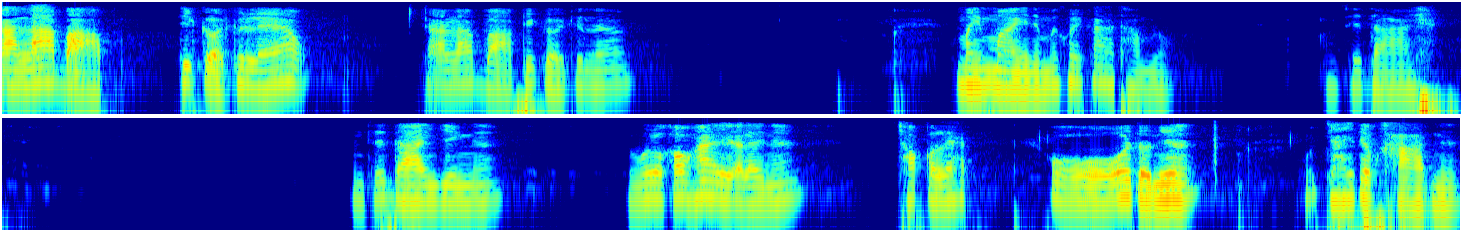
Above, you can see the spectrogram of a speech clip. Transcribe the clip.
การละบาป ที่เกิดขึ้นแล้ว การละบาปที่เกิดขึ้นแล้ว ใหม่ๆเนี่ยไม่ค่อยกล้าทำหรอก มันเสียดาย มันเสียดายจริงๆนะ สมมติว่าเขาให้อะไรนะ ช็อกโกแลต โอ้โหตัวเนี้ยหัวใจแทบขาดเนี่ย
